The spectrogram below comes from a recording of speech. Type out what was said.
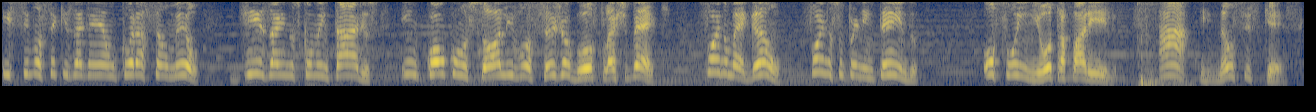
E se você quiser ganhar um coração meu, diz aí nos comentários em qual console você jogou flashback. Foi no Megão? Foi no Super Nintendo? ou foi em outro aparelho? Ah, e não se esquece,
